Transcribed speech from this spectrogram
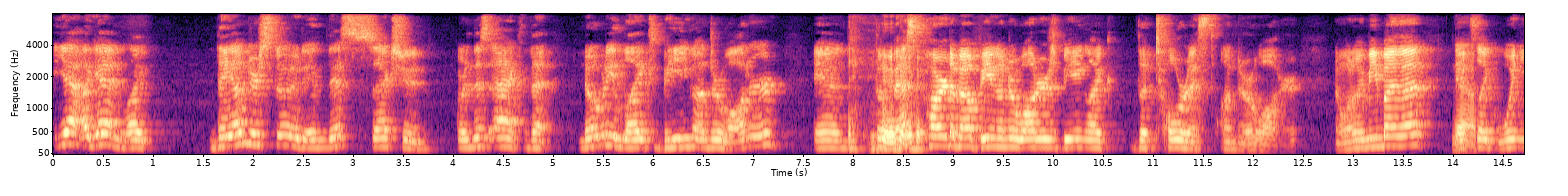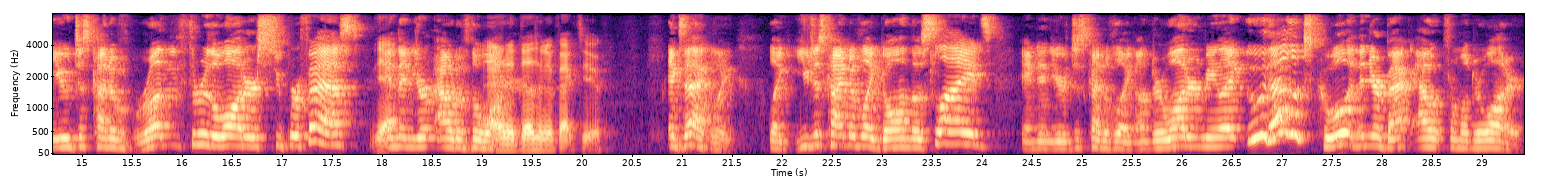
yeah, again, like they understood in this section or in this act that nobody likes being underwater, and the best part about being underwater is being like the tourist underwater. And what do I mean by that? No. It's like when you just kind of run through the water super fast, Yeah. and then you're out of the water. and it doesn't affect you. Exactly. Like you just kind of like go on those slides and then you're just kind of like underwater and being like, "Ooh, that looks cool," and then you're back out from underwater.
